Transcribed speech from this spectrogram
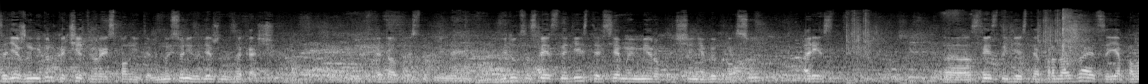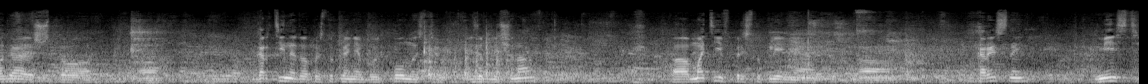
Задержаны не только четверо исполнителей, но и сегодня задержаны заказчик этого преступления. Ведутся следственные действия, всем им меру пресечения выбрал суд, арест. Э, Следственные действия продолжаются. Я полагаю, что э, картина этого преступления будет полностью изобличена. Э, Мотив преступления э, корыстный, месть.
